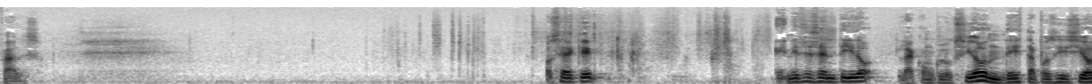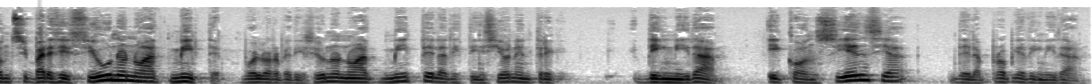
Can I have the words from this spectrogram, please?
falso. O sea que, en ese sentido, la conclusión de esta posición parece, si uno no admite, vuelvo a repetir, si uno no admite la distinción entre dignidad y conciencia de la propia dignidad,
